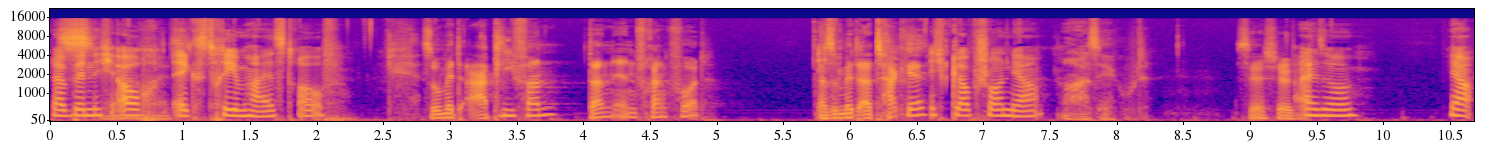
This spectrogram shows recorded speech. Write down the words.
Da bin Sehr ich auch heiß. extrem heiß drauf. So mit abliefern dann in Frankfurt? Also mit Attacke? Ich glaube schon, ja. Ah, oh, sehr gut. Sehr schön. Also, ja.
